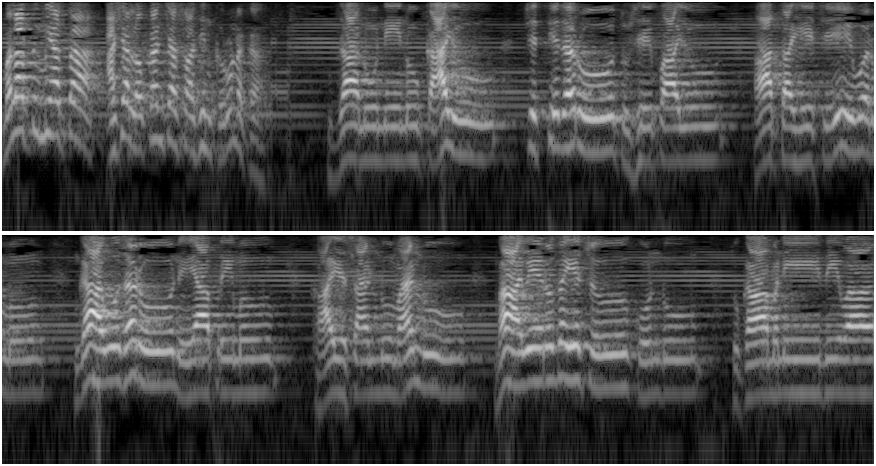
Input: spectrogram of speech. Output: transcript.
मला तुम्ही आता अशा लोकांच्या स्वाधीन करू नका. जाणू नेनू कायू चित्ते धरू तुझे पायू. आता हेचे वर्म गाऊ धरून या प्रेम. काय सांडू मांडू? भावे हृदयचो कोंडू. तुका म्हणे देवा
